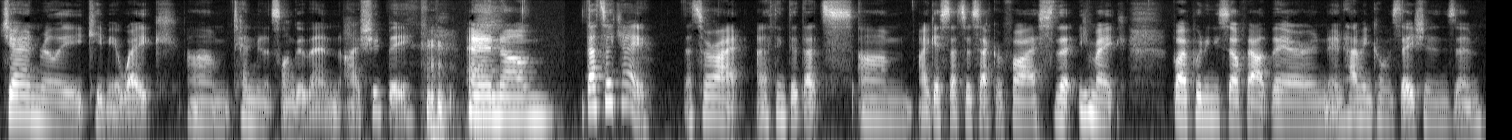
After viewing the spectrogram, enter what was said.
generally keep me awake um, 10 minutes longer than I should be. and um, that's okay. That's all right. I think that that's, um, I guess that's a sacrifice that you make by putting yourself out there and, and having conversations. And,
